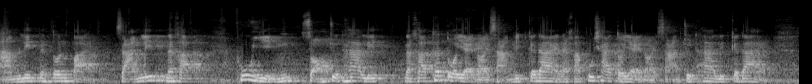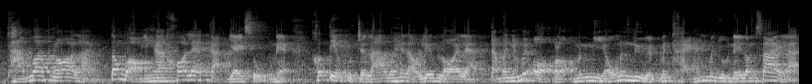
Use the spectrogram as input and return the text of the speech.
3 ลิตรเป็นต้นไป 3 ลิตรนะครับ ผู้หญิง 2.5 ลิตรนะครับ ถ้าตัวใหญ่หน่อย 3 ลิตรก็ได้นะครับ ผู้ชายตัวใหญ่หน่อย 3.5 ลิตรก็ได้ ถามว่าเพราะอะไร ต้องบอกนี้ฮะ ข้อแรกกากใยสูงเนี่ยเขาเตรียมอุจจาระไว้ให้เราเรียบร้อยแล้ว แต่มันยังไม่ออกหรอก มันเหนียว มันหนืด มันแข็ง มันอยู่ในลำไส้อะ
